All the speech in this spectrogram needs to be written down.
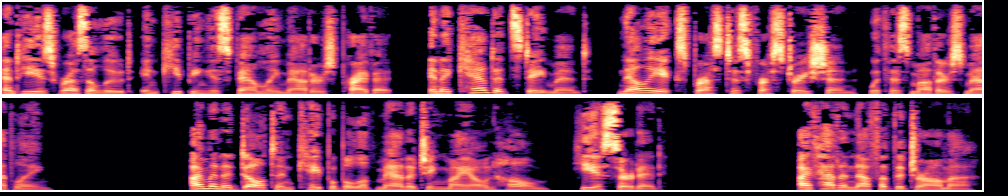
and he is resolute in keeping his family matters private. In a candid statement, Nelly expressed his frustration with his mother's meddling. I'm an adult and capable of managing my own home, he asserted. I've had enough of the drama.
